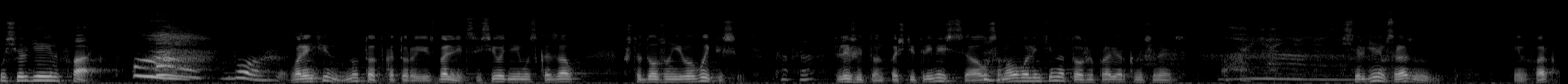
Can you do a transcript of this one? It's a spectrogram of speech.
У Сергея инфаркт. Боже. Валентин, ну тот, который из больницы, сегодня ему сказал, что должен его выписать. Так, так. Лежит он почти три месяца, а у самого Валентина тоже проверка начинается. С Сергеем сразу инфаркт.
